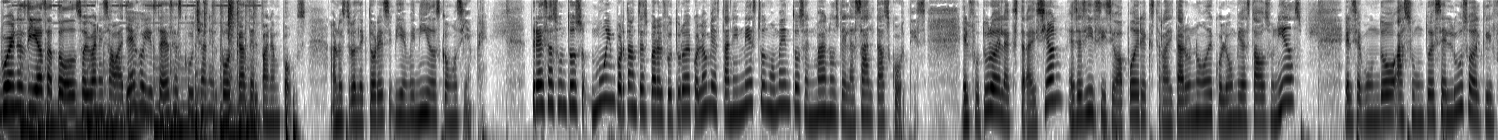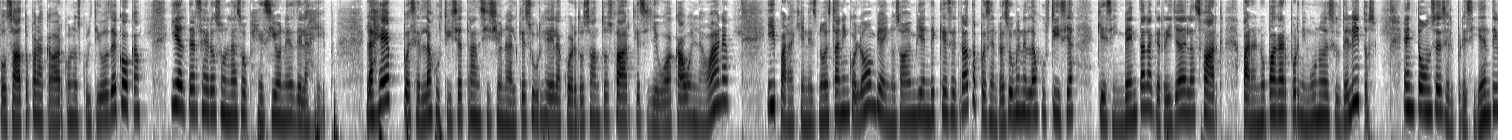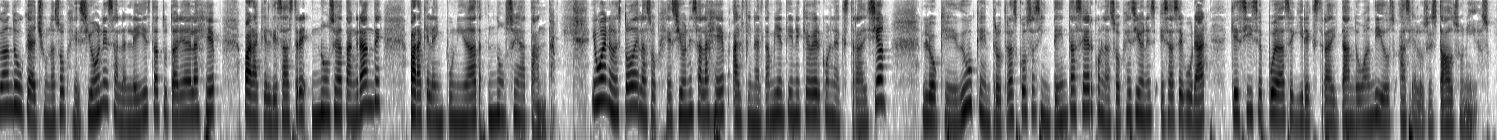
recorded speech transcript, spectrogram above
Buenos días a todos, soy Vanessa Vallejo y ustedes escuchan el podcast del Pan Post. A nuestros lectores, bienvenidos como siempre. Tres asuntos muy importantes para el futuro de Colombia están en estos momentos en manos de las altas cortes. El futuro de la extradición, es decir, si se va a poder extraditar o no de Colombia a Estados Unidos. El segundo asunto es el uso del glifosato para acabar con los cultivos de coca. Y el tercero son las objeciones de la JEP. La JEP, pues es la justicia transicional que surge del acuerdo Santos-FARC que se llevó a cabo en La Habana. Y para quienes no están en Colombia y no saben bien de qué se trata, pues en resumen la justicia que se inventa la guerrilla de las FARC para no pagar por ninguno de sus delitos. Entonces, el presidente Iván Duque ha hecho unas objeciones a la ley estatutaria de la JEP para que el desastre no sea tan grande, para que la impunidad no sea tanta. Y bueno, esto de las objeciones a la JEP al final también tiene que ver con la extradición. Lo que Duque, entre otras cosas, intenta hacer con las objeciones es asegurar que sí se pueda seguir extraditando bandidos hacia los Estados Unidos.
